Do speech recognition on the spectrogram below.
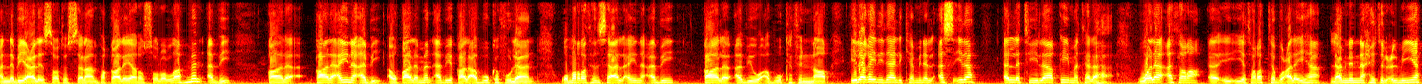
النبي عليه الصلاة والسلام فقال يا رسول الله من أبي؟ قال قال أين أبي؟ أو قال من أبي؟ قال أبوك فلان. ومرة سأل أين أبي؟ قال أبي وأبوك في النار. إلى غير ذلك من الأسئلة التي لا قيمة لها ولا أثر آه، يترتب عليها لا من الناحية العلمية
